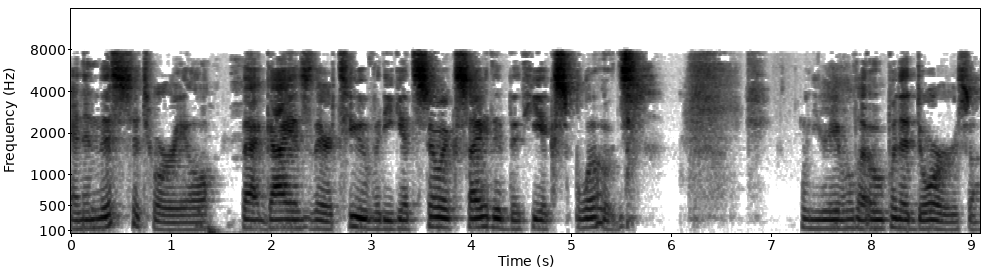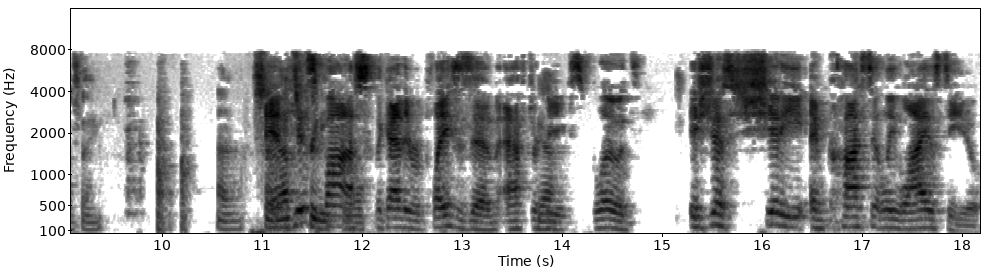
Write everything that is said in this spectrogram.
And in this tutorial, that guy is there too, but he gets so excited that he explodes when you're able to open a door or something. Uh, so and his boss, the guy that replaces him after he explodes, is just shitty and constantly lies to you.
